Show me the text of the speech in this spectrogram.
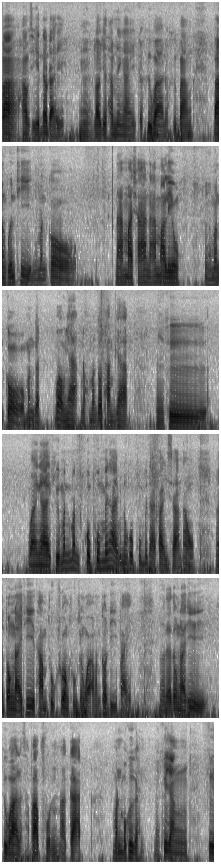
ว่าเฮาสิเฮ็ดแนวใดเออเราจะทำยังไงก็คือว่าเนาะคือบางบางพื้นที่นี่มันก็น้ำมาช้าน้ำมาเร็ว เออมันก็มันก็ว้ายากเนาะมันก็ทำยากเออคือว่าไงคือมันมันควบคุมไม่ได้พี่น้องควบคุมไม่ได้ภาคอีสานเฮาตรงไหนที่ทำถูกช่วงถูกจังหวะมันก็ดีไปแต่ตรงไหนที่คือว่าสภาพฝนอากาศมันบ่คือกันนะคือยังคือ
